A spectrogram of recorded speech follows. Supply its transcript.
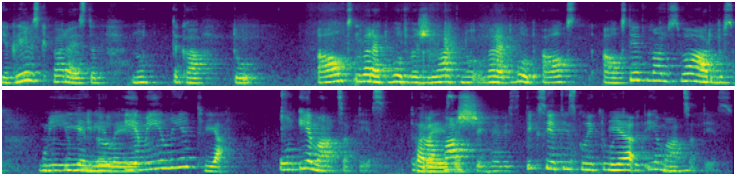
Ja krieviski pareizi, tad, nu, tā kā tu augst, nu, varētu būt važilāt, nu, varētu būt augst, augstiet manus vārdus, mīli, iemīliet. iemīliet Jā, un iemācāties. Pareizi. paši nevis tiksiet izglītoti, Jā. bet iemācāties.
